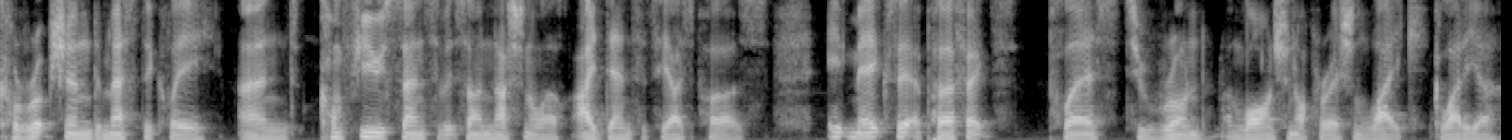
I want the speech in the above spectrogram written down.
corruption domestically and confused sense of its own national identity, I suppose, it makes it a perfect place to run and launch an operation like Gladio,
